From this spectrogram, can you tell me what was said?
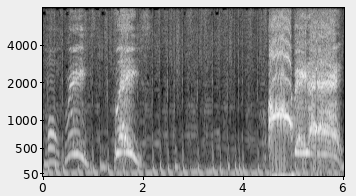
Come on, please! Please! Ah, beat it!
